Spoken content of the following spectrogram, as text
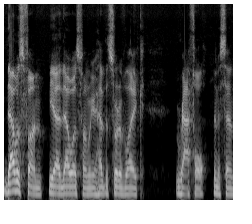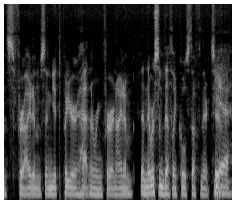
That was fun. Yeah, that was fun. We had this sort of like raffle in a sense for items and you had to put your hat in the ring for an item and there was some definitely cool stuff in there too yeah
